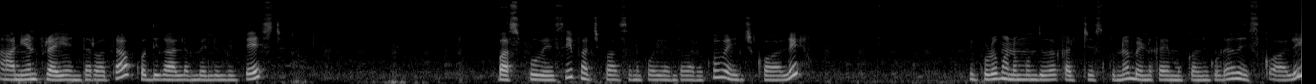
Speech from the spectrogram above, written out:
ఆనియన్ ఫ్రై అయిన తర్వాత కొద్దిగా అల్లం వెల్లుల్లి పేస్ట్ పసుపు వేసి పచ్చిపాసన పోయేంత వరకు వేయించుకోవాలి. ఇప్పుడు మనం ముందుగా కట్ చేసుకున్న బెండకాయ ముక్కల్ని కూడా వేసుకోవాలి.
